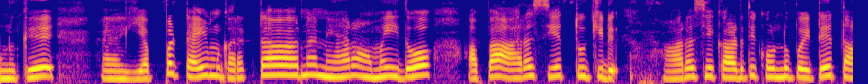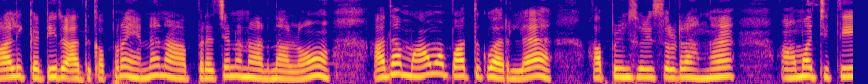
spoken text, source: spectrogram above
உனக்கு எப்போ டைம் கரெக்டான நேரம் அமையுதோ அப்போ அரசியை தூக்கிடு. அரசியை கடத்தி கொண்டு போயிட்டு தாலி கட்டிடு. அதுக்கப்புறம் என்ன நான் பிரச்சனை நடந்தாலும் அதான் மாமா பார்த்துக்குவார்ல அப்படின்னு சொல்லி சொல்கிறாங்க ஆமாம் சித்தி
